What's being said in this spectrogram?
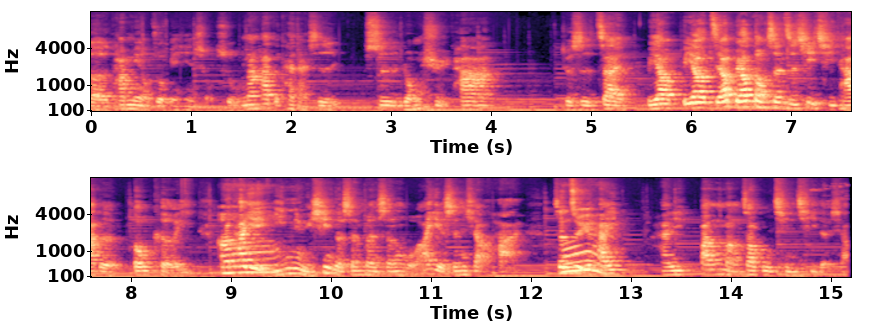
呃，她没有做变性手术。那她的太太是是容许她。就是在不要不要只要不要动生殖器，其他的都可以。那她也哦以女性的身份生活，啊，也生小孩，甚至于还、哦还帮忙照顾亲戚的小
